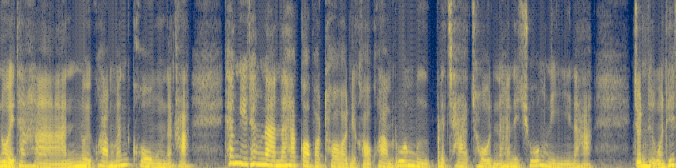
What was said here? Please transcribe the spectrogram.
หน่วยทหาร หน่วยความมั่นคงนะคะ ทั้งนี้ทั้งนั้นนะคะกพทเนี่ยขอความร่วมมือประชาชนนะคะในช่วงนี้นะคะ จนถึงวันที่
